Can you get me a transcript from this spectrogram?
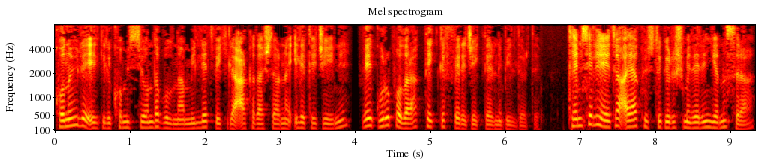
konuyla ilgili komisyonda bulunan milletvekili arkadaşlarına ileteceğini ve grup olarak teklif vereceklerini bildirdi. Temsil heyeti ayaküstü görüşmelerin yanı sıra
